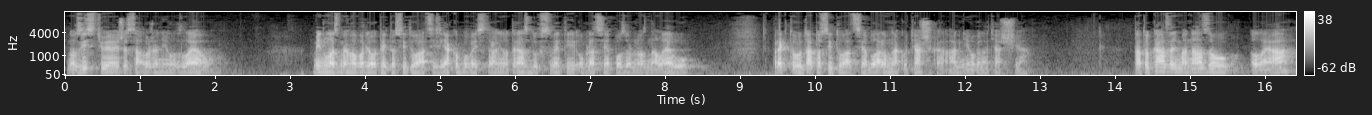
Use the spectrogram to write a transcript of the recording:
no zistuje, že sa oženil z Leou. Minule sme hovorili o tejto situácii z Jakobovej strany, no teraz Duch Svetý obracia pozornosť na Leu, pre ktorú táto situácia bola rovnako ťažká, ak nie oveľa ťažšia. Táto kázeň má názov Lea,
